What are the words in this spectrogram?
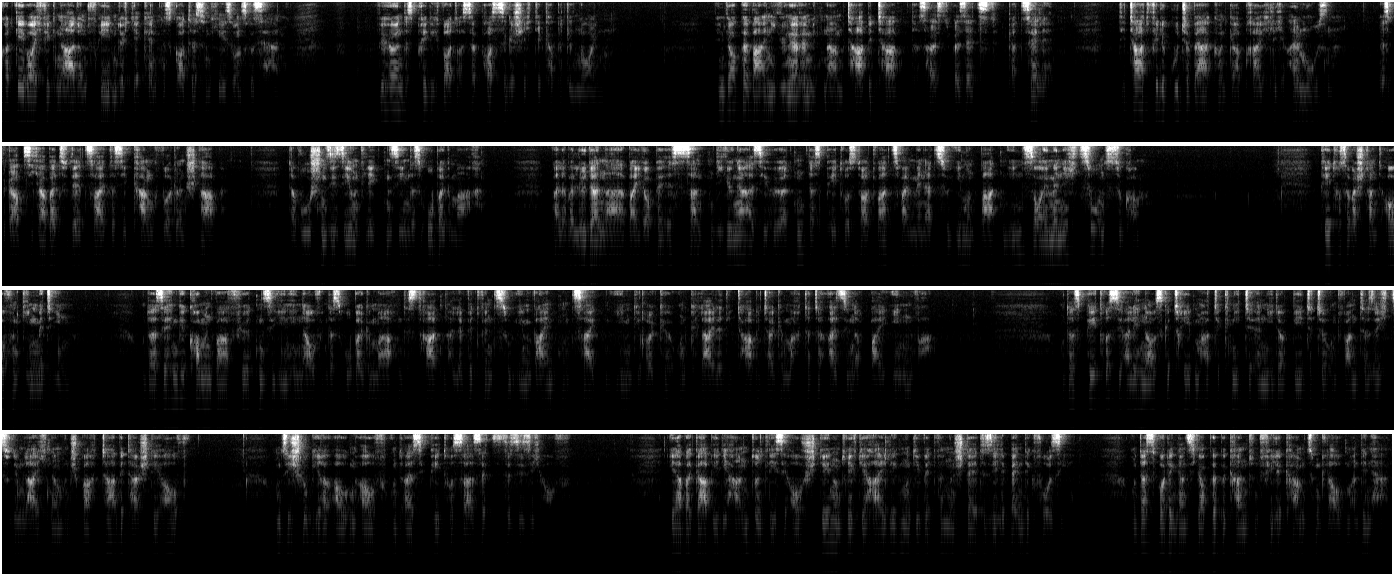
Gott gebe euch viel Gnade und Frieden durch die Erkenntnis Gottes und Jesu unseres Herrn. Wir hören das Predigtwort aus der Apostelgeschichte Kapitel 9. In Joppe war eine Jüngerin mit Namen Tabitha, das heißt übersetzt Gazelle. Die tat viele gute Werke und gab reichlich Almosen. Es begab sich aber zu der Zeit, dass sie krank wurde und starb. Da wuschen sie sie und legten sie in das Obergemach. Weil aber Lydda nahe bei Joppe ist, sandten die Jünger, als sie hörten, dass Petrus dort war, zwei Männer zu ihm und baten ihn, säume nicht zu uns zu kommen. Petrus aber stand auf und ging mit ihnen. Und als er hingekommen war, führten sie ihn hinauf in das Obergemach, und es traten alle Witwen zu ihm, weinten und zeigten ihm die Röcke und Kleider, die Tabitha gemacht hatte, als sie noch bei ihnen war. Und als Petrus sie alle hinausgetrieben hatte, kniete er nieder, betete und wandte sich zu dem Leichnam und sprach, Tabitha, steh auf. Und sie schlug ihre Augen auf, und als sie Petrus sah, setzte sie sich auf. Er aber gab ihr die Hand und ließ sie aufstehen und rief die Heiligen und die Witwen und stellte sie lebendig vor sie. Und das wurde in ganz Joppe bekannt und viele kamen zum Glauben an den Herrn.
